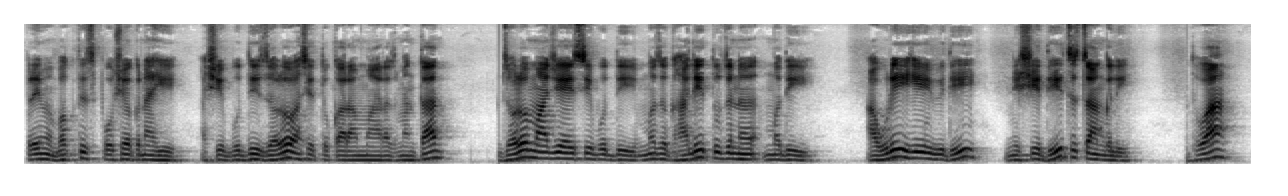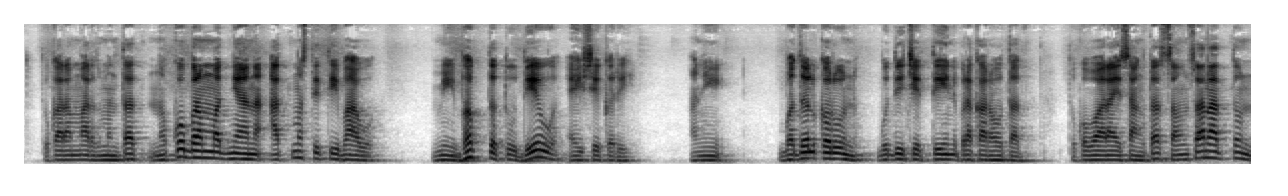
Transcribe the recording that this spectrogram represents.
प्रेम भक्तीस पोषक नाही अशी बुद्धी जळो असे तुकाराम महाराज म्हणतात. जळो माझी ऐसी बुद्धी मज घाली तुझ न मधी आवडी ही विधी निषेधीच चांगली. अथवा तुकाराम महाराज म्हणतात नको ब्रह्मज्ञान आत्मस्थिती भाव. मी भक्त तू देव ऐसे करी. आणि बदल करून बुद्धीचे तीन प्रकार होतात. तुकोबाराय सांगतात संसारातून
